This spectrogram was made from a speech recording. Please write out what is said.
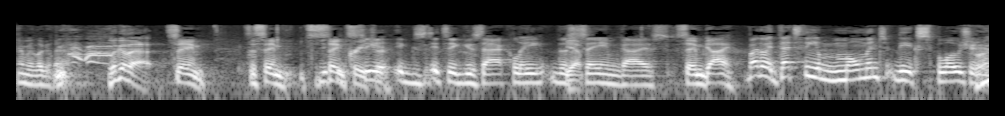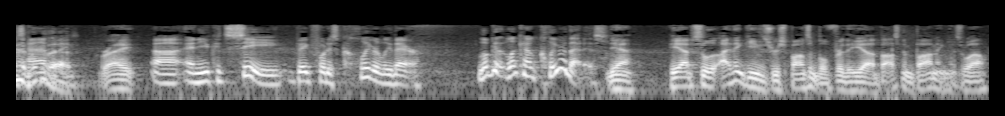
I mean, look at that. look at that. Same. It's the same. It's the You same can see creature. it ex- it's exactly the Yep. same, guys. Same guy. By the way, that's the moment the explosion Right, is look at happening. Right. Uh, and you could see Bigfoot is clearly there. Look at look how clear that is. Yeah. He absolutely. I think he's responsible for the uh, Boston bombing as well.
